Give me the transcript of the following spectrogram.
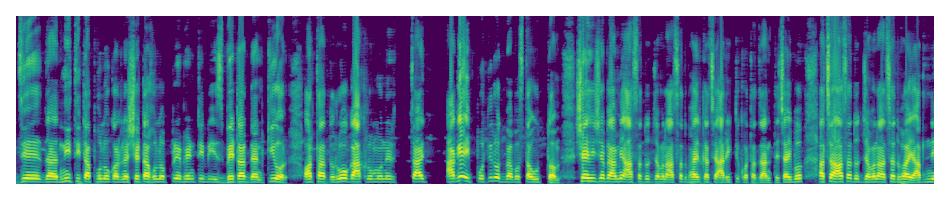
যে নীতিটা ফলো করেন সেটা হলো preventive is better than cure অর্থাৎ রোগ আক্রমণের চাই আগেই প্রতিরোধ ব্যবস্থা উত্তম সেই হিসেবে আমি আসাদুজ্জামান আসাদ ভাইয়ের কাছে আরেকটি কথা জানতে চাইব আচ্ছা আসাদুজ্জামান আসাদ ভাই আপনি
